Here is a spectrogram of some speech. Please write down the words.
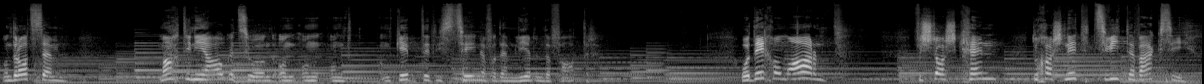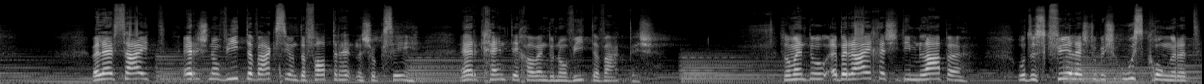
Und trotzdem, mach deine Augen zu und, und, und, und, und gib dir die Szene von dem liebenden Vater. Der dich umarmt. Verstehst du, Ken? Du kannst nicht zu weit weg sein. Weil er sagt, er ist noch weiter weg und der Vater hat ihn schon gesehen. Er kennt dich auch, wenn du noch weiter weg bist. So, wenn du einen Bereich hast in deinem Leben, wo du das Gefühl hast, du bist ausgehungert,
